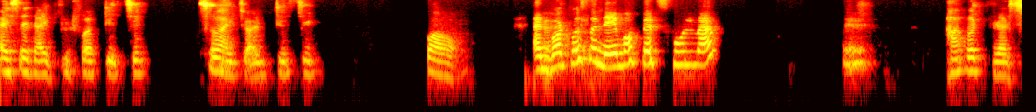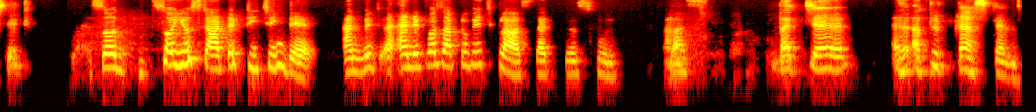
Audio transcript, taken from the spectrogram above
I said I prefer teaching, so I joined teaching. Wow. And what was the name of that school, ma'am? uh, Harvard Trusted. So, so you started teaching there and which, and it was up to which class that the school Uh, class? But uh, uh, up to class tenth.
